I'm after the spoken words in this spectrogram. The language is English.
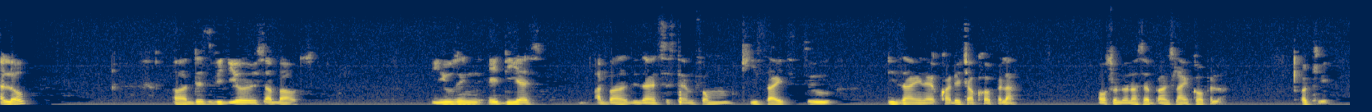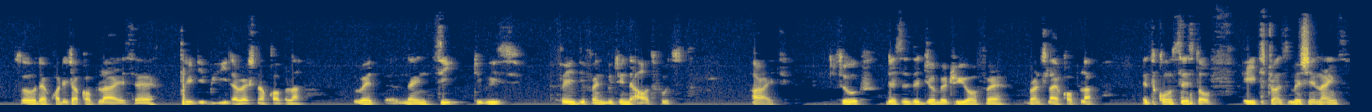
hello? Uh, this video is about using ADS advanced design system from Keysight to design a quadrature coupler also known as a branch line coupler okay so the quadrature coupler is a 3 degree directional coupler with 90 degrees phase difference between the outputs. Alright so this is the geometry of a branch line coupler. It consists of eight transmission lines.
